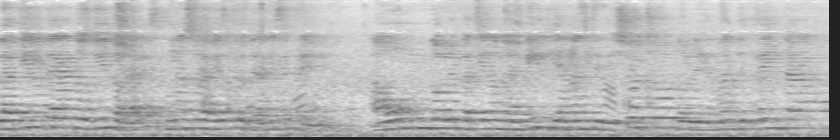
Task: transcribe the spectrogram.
Platino te dan 2 mil dólares, una sola vez, pero te dan ese premio a un doble platino 9000, diamante 18, doble diamante 30,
